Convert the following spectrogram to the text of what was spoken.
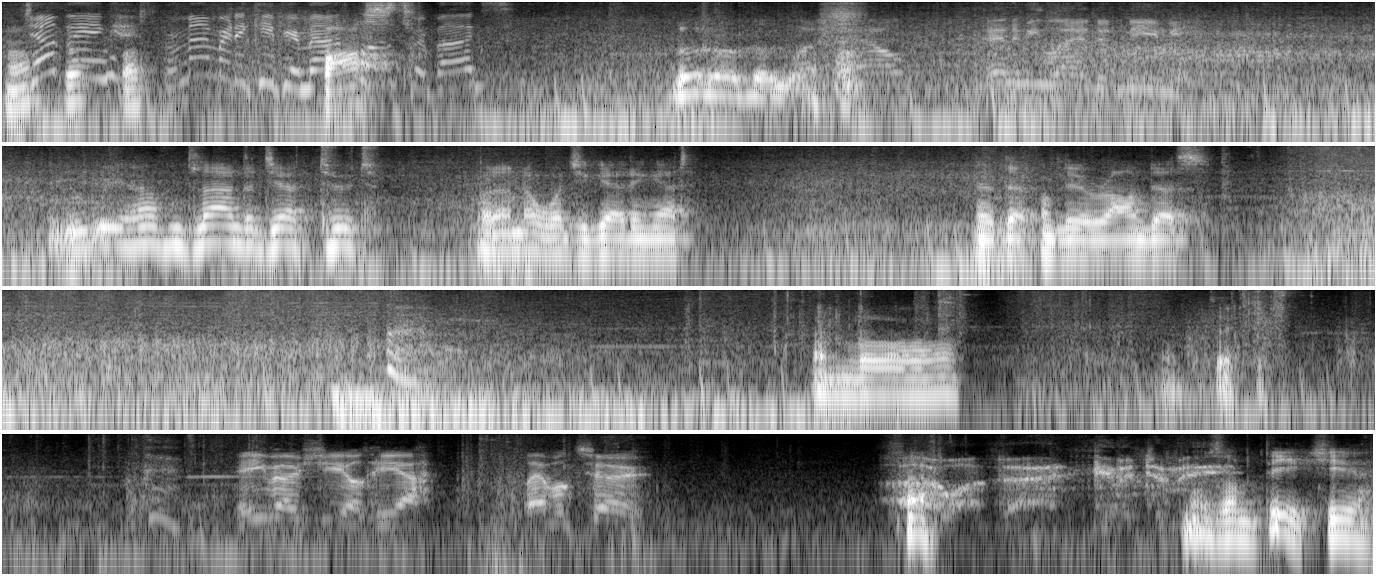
No? Jumping! Good. Remember to keep your mouth Fast. closed for bugs. Hell, enemy landed near me. We haven't landed yet, dude. But I know what you're getting at. They're definitely around us. Hello. I'll take it. Evo shield here. Level two. I want that. Give it to me. Mozambique here.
